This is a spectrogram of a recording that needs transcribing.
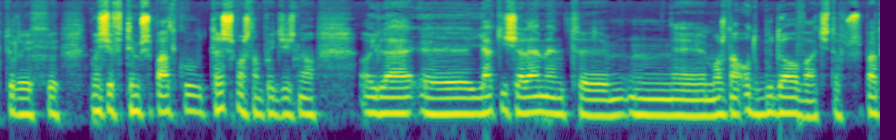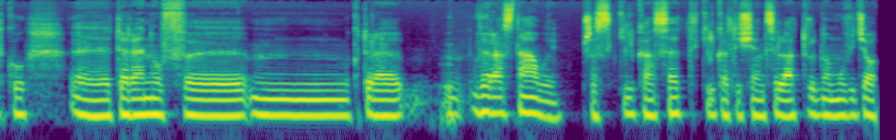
których właśnie w tym przypadku też można powiedzieć, no, o ile jakiś element można odbudować. To w przypadku y, terenów, mm, które wyrastały przez kilkaset, kilka tysięcy lat trudno mówić o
